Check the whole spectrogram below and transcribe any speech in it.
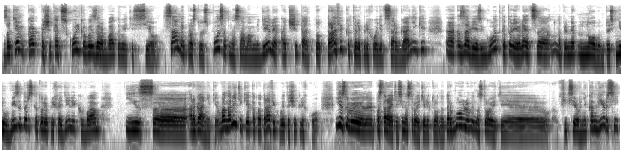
Затем, как посчитать, сколько вы зарабатываете с SEO. Самый простой способ на самом деле отсчитать тот трафик, который приходит с органики э, за весь год, который является, ну, например, новым, то есть new visitors, которые приходили к вам из э, органики. В аналитике такой трафик вытащить легко. Если вы постараетесь и настроите электронную торговлю, вы настроите э, фиксирование конверсий,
